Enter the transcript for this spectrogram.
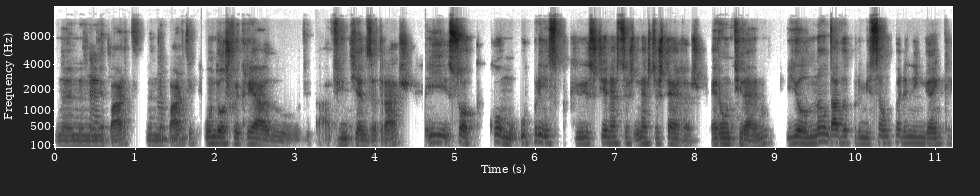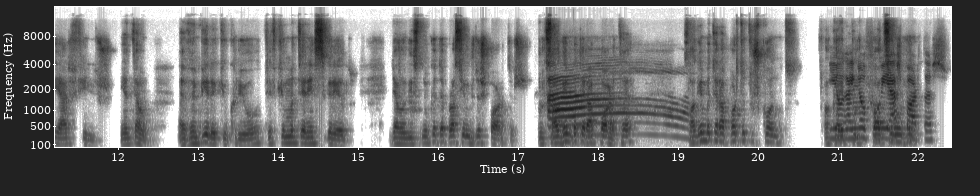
na, na minha parte, na minha Uhum. parte. Um deles foi criado tipo, há 20 anos atrás, e só que como o príncipe que existia nestas, nestas terras era um tirano, e ele não dava permissão para ninguém criar filhos. E então, a vampira que o criou teve que o manter em segredo. E ela disse, nunca te aproximes das portas, porque se alguém bater à porta, Ah! se alguém bater à porta, tu esconde. E ele ganhou fobia às um va- portas.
